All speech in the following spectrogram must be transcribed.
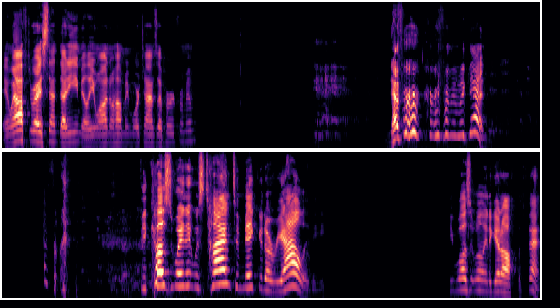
And after I sent that email, you want to know how many more times I've heard from him? Never heard from him again. Ever. Because when it was time to make it a reality, he wasn't willing to get off the fence.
